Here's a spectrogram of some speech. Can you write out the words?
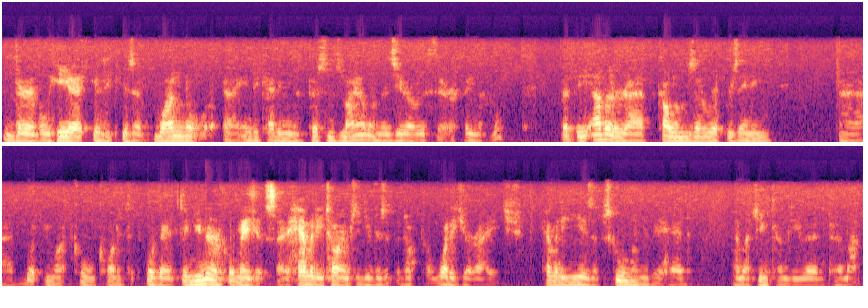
variable here is a 1 uh, indicating the person's male and a 0 if they're a female. But the other uh, columns are representing uh, what you might call quantitative, or the, the numerical measures. So how many times did you visit the doctor? What is your age? How many years of schooling have you had? How much income do you earn per month?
